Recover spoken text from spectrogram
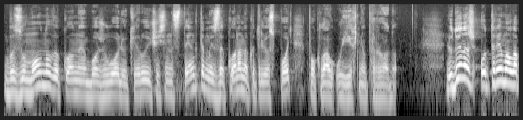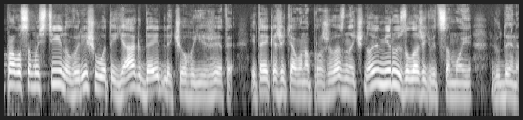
безумовно виконує Божу волю, керуючись інстинктами і законами, котрі Господь поклав у їхню природу. Людина ж отримала право самостійно вирішувати, як, де і для чого їй жити. І те, яке життя вона проживе, значною мірою залежить від самої людини.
